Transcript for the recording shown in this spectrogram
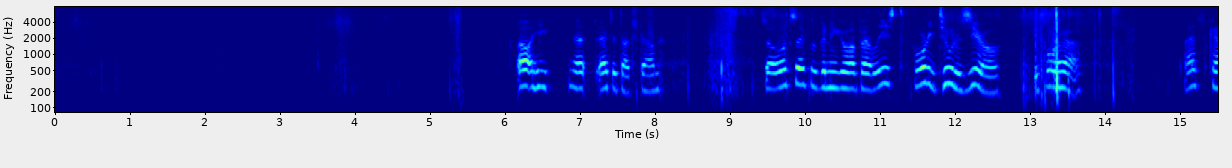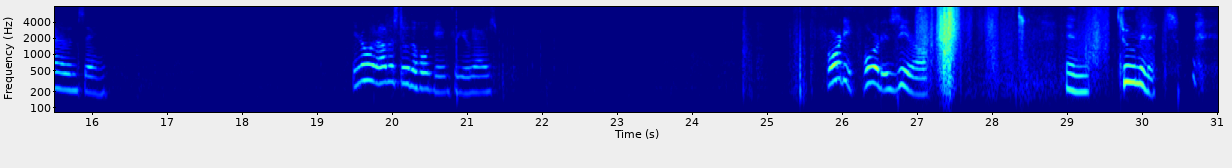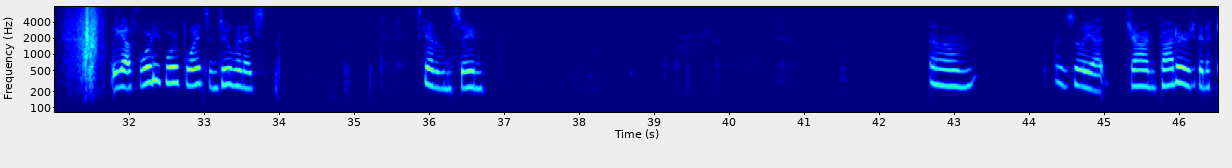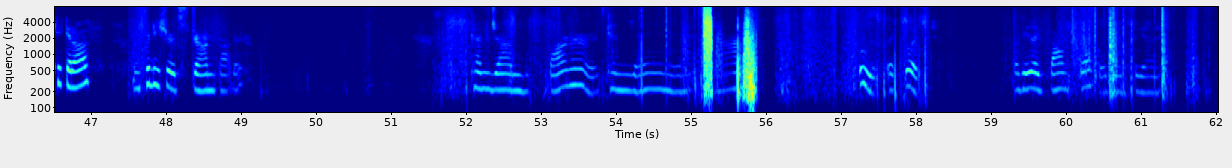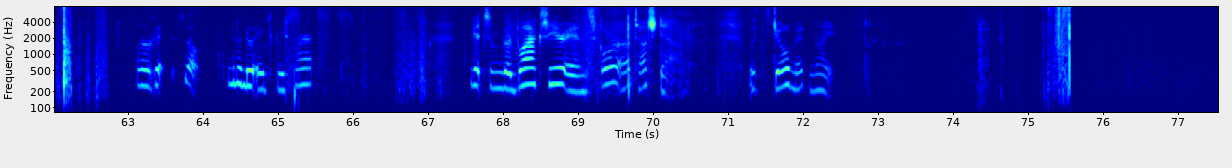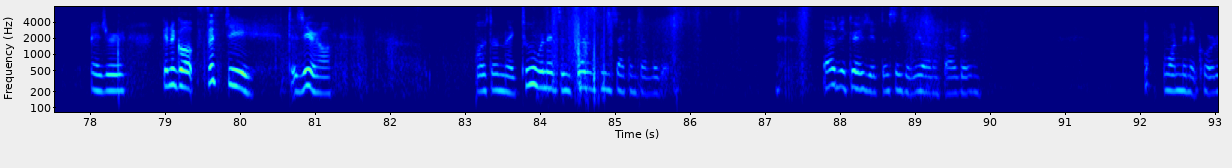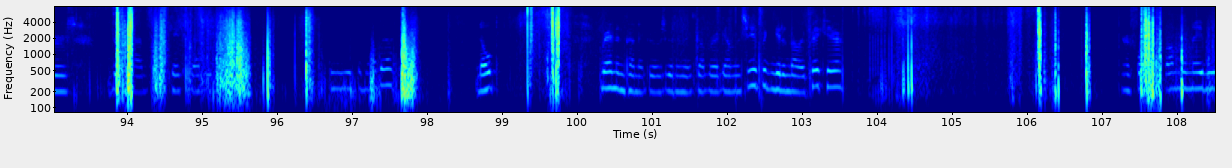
Oh, he that that's a touchdown. So it looks like we're gonna go up at least forty-two to zero before half. That's kind of insane. You know what? I'll just do the whole game for you guys. Forty-four to zero in two minutes. we got forty-four points in two minutes It's kind of insane. Um, so yeah, John Potter is gonna kick it off. I'm pretty sure it's John Potter. Kenjon Barner or Ken Jane or John. Ooh, it glitched. Okay, like bounced backwards against the guy. Okay, so I'm gonna do HB slant get some good blacks here and score a touchdown with Joe McKnight. As we're gonna go up 50 to 0 less than like 2 minutes and 17 seconds of the game. that would be crazy if this is a real NFL game. One minute quarters. Do we get the ball back? Nope. Brandon Penneker is going to recover again. Let's see if we can get another pick here. Or force a fumble maybe.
